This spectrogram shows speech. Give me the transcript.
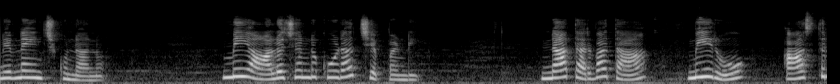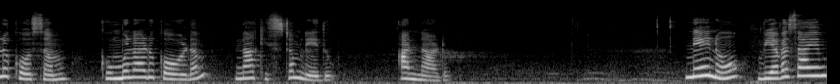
నిర్ణయించుకున్నాను. మీ ఆలోచనలు కూడా చెప్పండి. నా తర్వాత మీరు ఆస్తుల కోసం కుమ్ములాడుకోవడం నాకు ఇష్టం లేదు అన్నాడు. నేను వ్యవసాయం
